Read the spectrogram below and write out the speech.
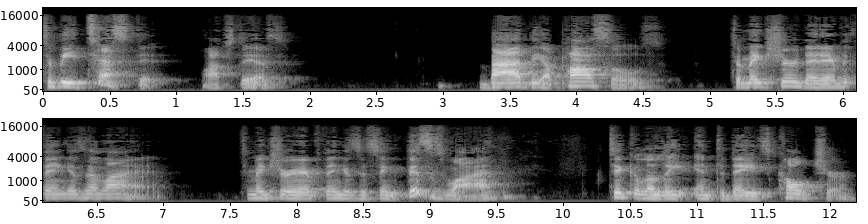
to be tested. Watch this by the apostles to make sure that everything is in line, to make sure everything is in sync. This is why, particularly in today's culture,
